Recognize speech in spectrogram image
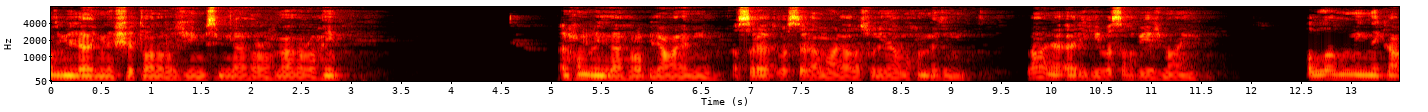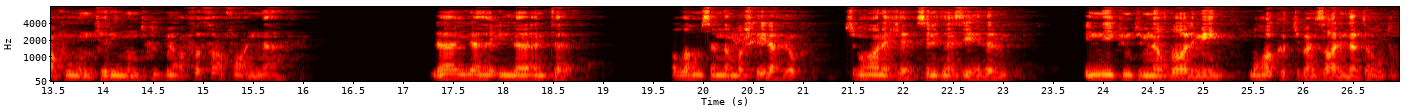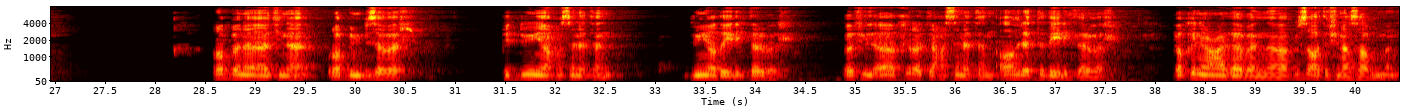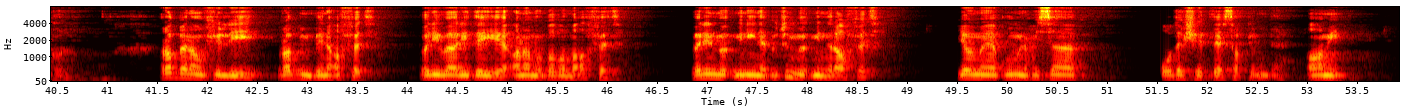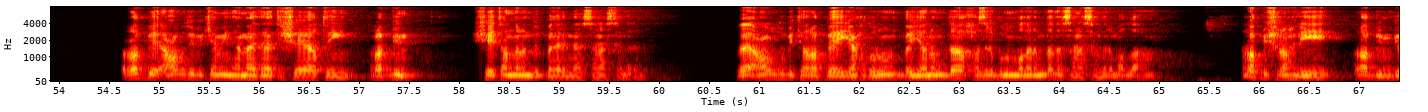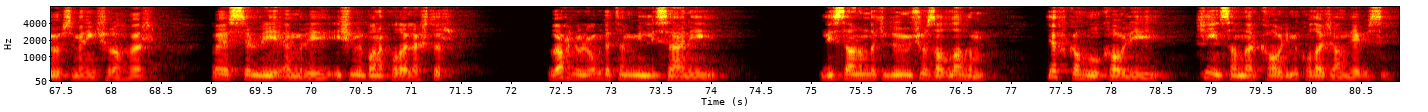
أعوذ بالله من الشيطان الرجيم بسم الله الرحمن الرحيم الحمد لله رب العالمين الصلاة والسلام على رسولنا محمد وعلى آله وصحبه أجمعين اللهم إنك عفو كريم تحب العفو فاعف عنا La ilahe illa ente. Allah'ım senden başka ilah yok. Sübhaneke, seni tenzih ederim. İnni kuntu minel zalimin. Muhakkak ki ben zalimlerden oldum. Rabbena atina, Rabbim bize ver. Fid dünya haseneten, dünyada iyilikler ver. Ve fil ahireti haseneten, ahirette de iyilikler ver. Ve kina azaben nar, bizi ateşin azabından koru. Rabbena ufirli, Rabbim beni affet. Ve li valideyye, anamı babamı affet. Ve lil müminine, bütün müminleri affet. Yevme yekumul hisab, o dehşetli hesap gününde. Amin. Rabbi e'udu bike min hemezati şeyatin. Rabbim, şeytanların dürtmelerinden sana sığınırım. Ve e'udu bike rabbe yahdurun ve yanımda hazır bulunmalarından da sana sığınırım Allah'ım. Rabbi şrahli, Rabbim göğsüme inşirah ver. Ve yessirli emri, işimi bana kolaylaştır. Ve ahlul ugdeten min lisani, lisanımdaki düğümü çöz Allah'ım. Yefkahu kavli, ki insanlar kavlimi kolayca anlayabilsin.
